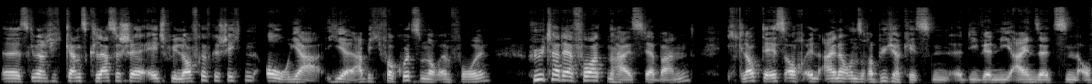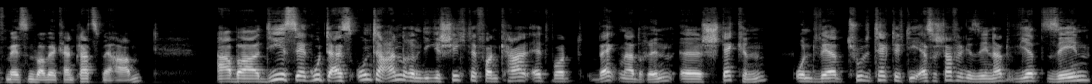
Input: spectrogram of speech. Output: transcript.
Äh, es gibt natürlich ganz klassische H.P. Lovecraft-Geschichten. Oh ja, hier habe ich vor kurzem noch empfohlen. Hüter der Pforten heißt der Band. Ich glaube, der ist auch in einer unserer Bücherkisten, äh, die wir nie einsetzen auf Messen, weil wir keinen Platz mehr haben. Aber die ist sehr gut. Da ist unter anderem die Geschichte von Karl Edward Wagner drin, äh, Stecken. Und wer True Detective die erste Staffel gesehen hat, wird sehen,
